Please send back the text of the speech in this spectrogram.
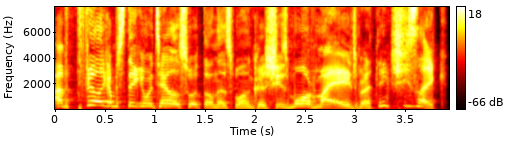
I feel like I'm sticking with Taylor Swift on this one because she's more of my age, but I think she's like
